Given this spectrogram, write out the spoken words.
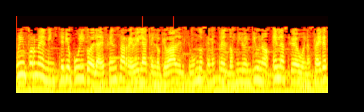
Un informe del Ministerio Público de la Defensa revela que en lo que va del segundo semestre del 2021 en la ciudad de Buenos Aires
